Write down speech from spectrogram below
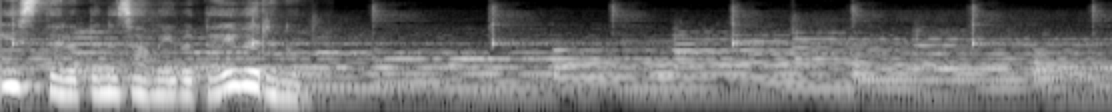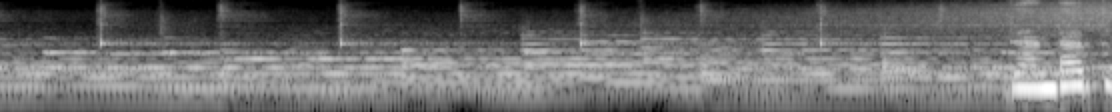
ഈ സ്ഥലത്തിന് സമീപത്തായി വരുന്നു. രണ്ടായിരത്തി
